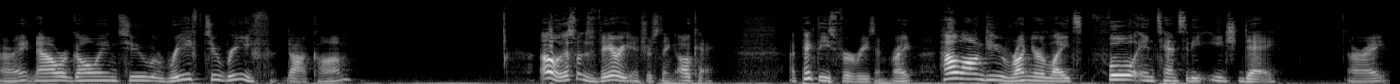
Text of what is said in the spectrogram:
All right, now we're going to reef2reef.com. Oh, this one's very interesting. Okay. I picked these for a reason, right? How long do you run your lights full intensity each day? All right.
